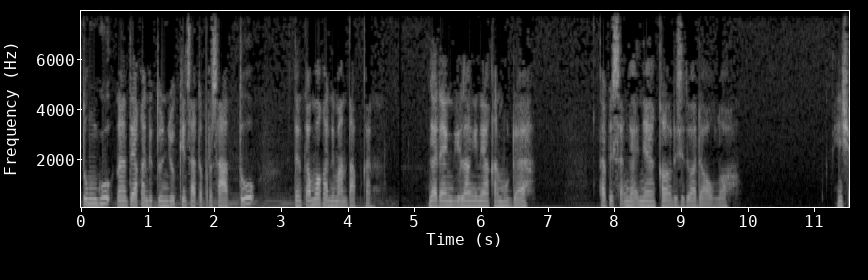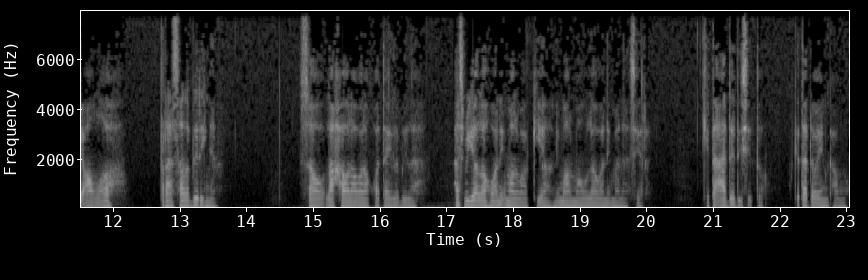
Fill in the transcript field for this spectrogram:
Tunggu nanti akan ditunjukin satu persatu dan kamu akan dimantapkan. Gak ada yang bilang ini akan mudah, tapi seenggaknya kalau di situ ada Allah, insya Allah terasa lebih ringan. So, la haula wa la quwata illa billah. Hasbiyallahu wa ni'mal wakil, ni'mal maula wa ni'mal nasir. Kita ada di situ. Kita doain kamu.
